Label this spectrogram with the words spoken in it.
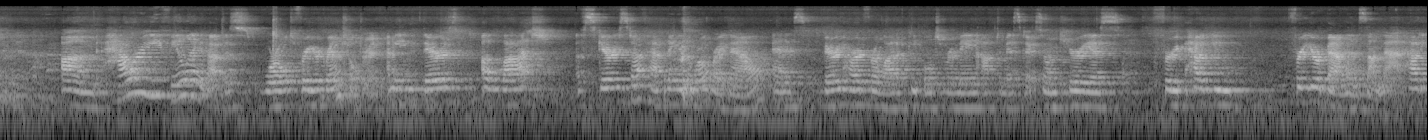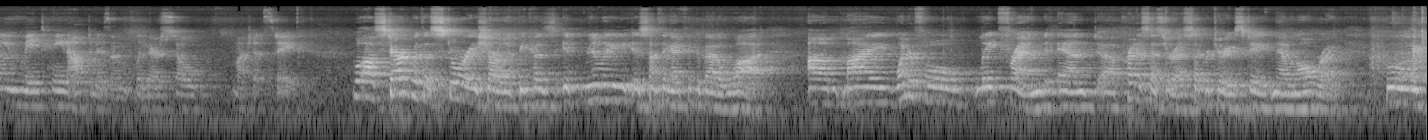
Um, how are you feeling about this world for your grandchildren? I mean, there's a lot of scary stuff happening in the world right now, and it's very hard for a lot of people to remain optimistic. So I'm curious for how you, for your balance on that. How do you maintain optimism when there's so much at stake? Well, I'll start with a story, Charlotte, because it really is something I think about a lot. Um, my wonderful late friend and uh, predecessor as Secretary of State, Madeleine Albright, who was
